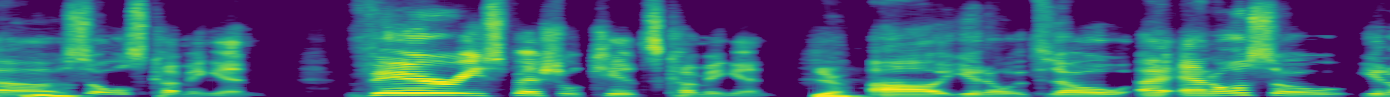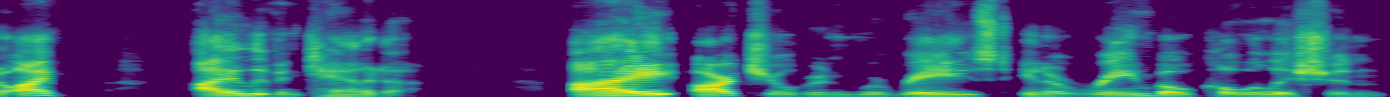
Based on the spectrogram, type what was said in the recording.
uh, souls coming in very special kids coming in. Yeah. Uh, you know, so and also, you know, I I live in Canada. I our children were raised in a rainbow coalition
